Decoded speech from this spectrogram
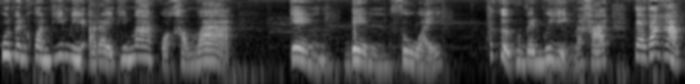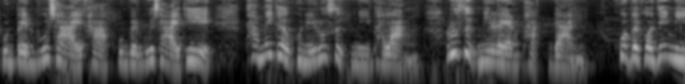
คุณเป็นคนที่มีอะไรที่มากกว่าคำว่า เก่ง เด่น สวย ถ้าเกิดคุณเป็นผู้หญิงนะคะ แต่ถ้าหากคุณเป็นผู้ชายค่ะ คุณเป็นผู้ชายที่ทำให้เธอคนนี้รู้สึกมีพลัง รู้สึกมีแรงผลักดัน คุณเป็นคนที่มี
